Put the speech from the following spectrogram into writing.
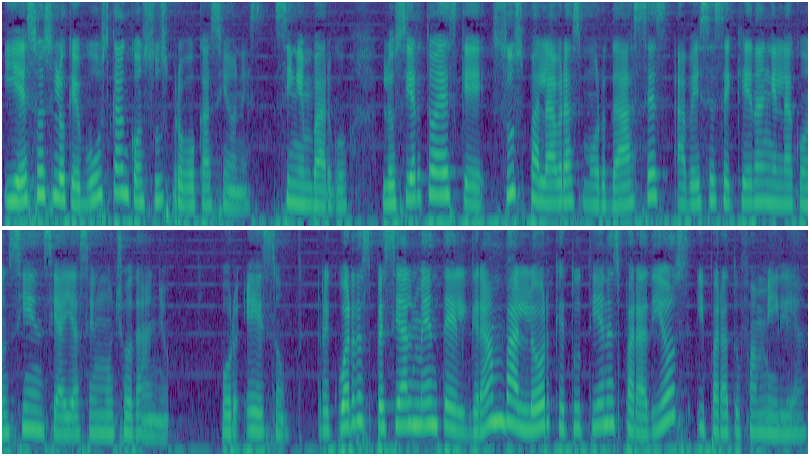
y eso es lo que buscan con sus provocaciones. Sin embargo, lo cierto es que sus palabras mordaces a veces se quedan en la conciencia y hacen mucho daño. Por eso, recuerda especialmente el gran valor que tú tienes para Dios y para tu familia.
